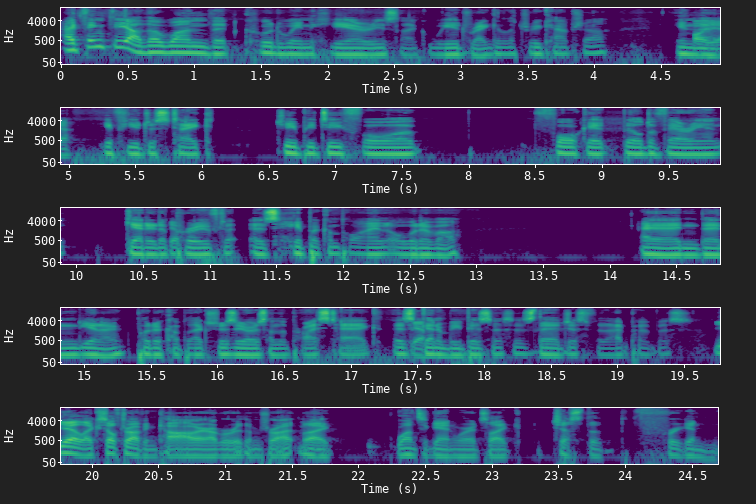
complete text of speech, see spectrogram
I think the other one that could win here is like weird regulatory capture. In oh that yeah, if you just take GPT four, fork it, build a variant, get it Yep. approved as HIPAA compliant or whatever, and then you know put a couple extra zeros on the price tag. There's Yep. going to be businesses there just for that purpose. yeah, like self-driving car algorithms, right? Mm. Like once again, where it's like just the friggin'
